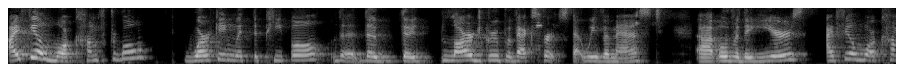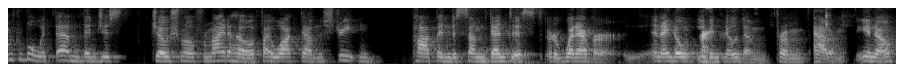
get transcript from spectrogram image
I feel more comfortable working with the people, the, the, the large group of experts that we've amassed uh, over the years, I feel more comfortable with them than just Joe Schmo from Idaho. If I walk down the street and pop into some dentist or whatever, and I don't even right. know them from Adam, you know?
